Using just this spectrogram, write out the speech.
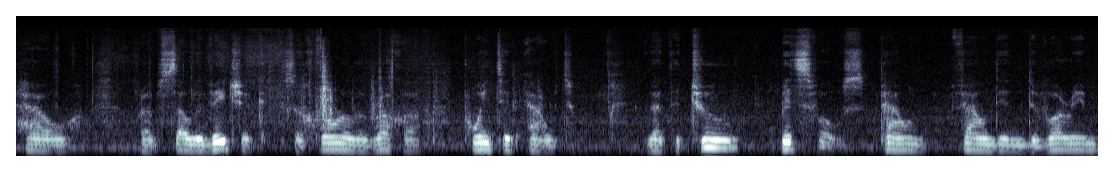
how Rav Soloveitchik, Zechrona Levracha, pointed out that the two mitzvos found, found in Devarim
